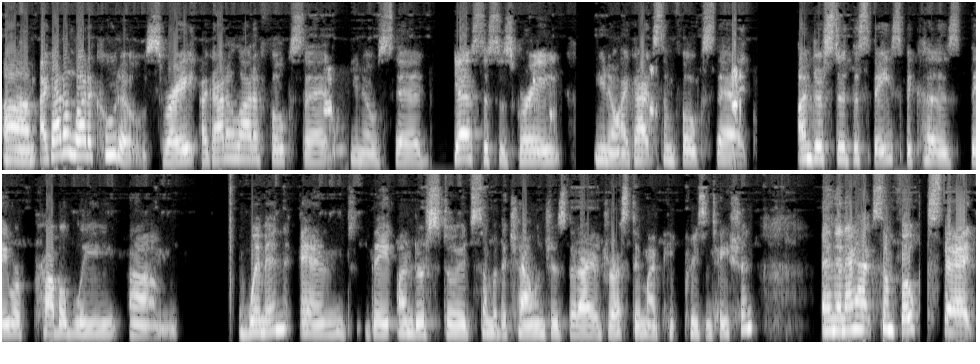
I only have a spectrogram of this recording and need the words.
Um, I got a lot of kudos, right? I got a lot of folks that, you know, said, yes, this is great. You know, I got some folks that understood the space because they were probably um, women and they understood some of the challenges that I addressed in my p- presentation. And then I had some folks that,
